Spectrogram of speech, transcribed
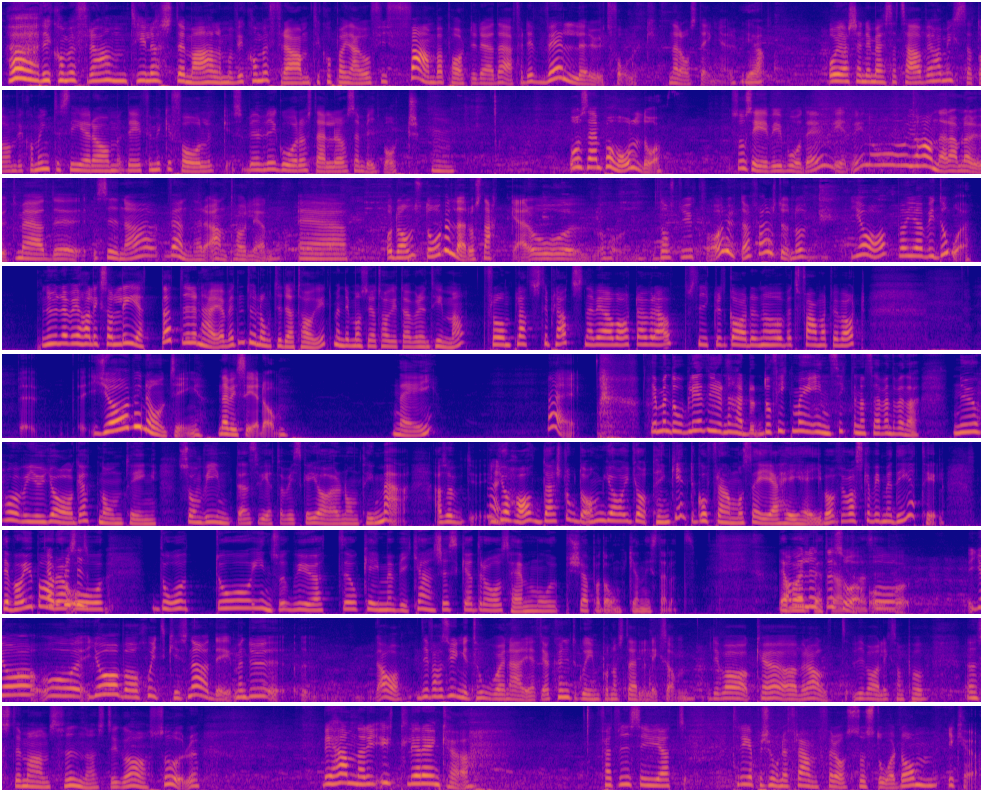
Ah, Vi kommer fram till Östermalm och vi kommer fram till Kopanjang och fy fan vad party det är där för det väller ut folk när de stänger. ja. Och jag kände mest att så här, vi har missat dem, vi kommer inte se dem, det är för mycket folk, så vi går och ställer oss en bit bort. Mm. Och sen på håll då så ser vi både Edvin och Johanna ramlar ut med eh, sina vänner antagligen. Eh, och de står väl där och snackar och de står ju kvar utanför en stund och ja, vad gör vi då? Nu när vi har liksom letat i den här, jag vet inte hur lång tid det har tagit men det måste ju ha tagit över en timma. Från plats till plats när vi har varit överallt, Secret Garden och vet fan vart vi har varit. Gör vi någonting när vi ser dem? Nej. Nej. Ja men då blev det ju den här, då, fick man ju insikten att säga vänta, vänta. Nu har vi ju jagat någonting som vi inte ens vet vad vi ska göra någonting med. Alltså jaha, där stod de. Jag, jag tänker inte gå fram och säga hej hej, vad, vad ska vi med det till? Det var ju bara precis. att då, då insåg vi ju att okej men vi kanske ska dra oss hem och köpa Donken istället. Det ja var men ett lite bättre så. alternativ. Och, ja, och jag var skitkissnödig men du... Ja, det fanns ju ingen toa i närheten. Jag kunde inte gå in på något ställe liksom. Det var kö överallt. Vi var liksom på Östermalms finaste gasor. Vi hamnade i ytterligare en kö. För att vi ser ju att tre personer framför oss så står de i kö.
